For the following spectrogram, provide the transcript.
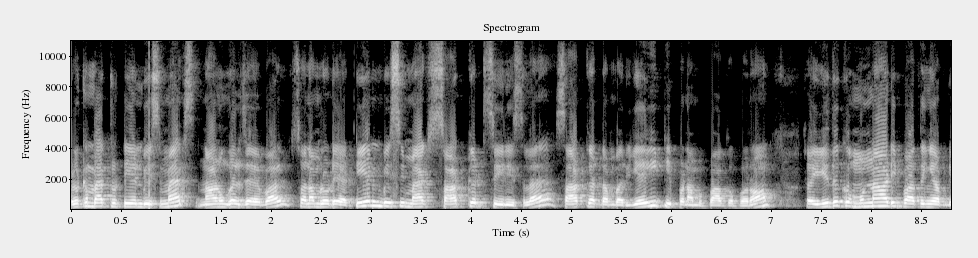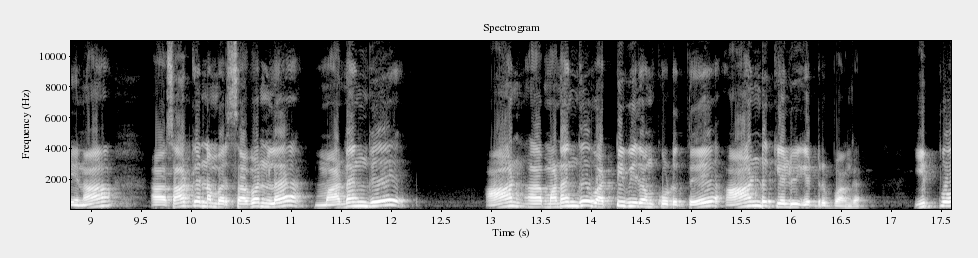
Welcome back to TNPSC maths நான் உங்கள் ஜெயபால். ஸோ நம்மளுடைய டிஎன்பிசி மேக்ஸ் ஷார்ட்கட் சீரீஸில் ஷார்ட்கட் நம்பர் எயிட் இப்போ நம்ம பார்க்க போகிறோம் ஸோ இதுக்கு முன்னாடி பார்த்தீங்க அப்படின்னா ஷார்ட்கட் நம்பர் செவனில் மடங்கு ஆண் மடங்கு வட்டி வீதம் கொடுத்து ஆண்டு கேள்வி கேட்டிருப்பாங்க. இப்போ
